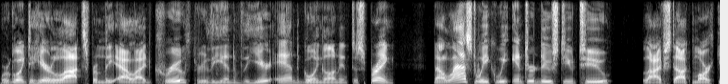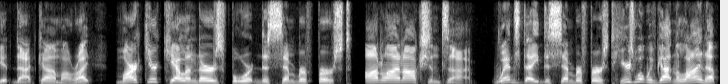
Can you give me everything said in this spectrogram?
We're going to hear lots from the Allied crew through the end of the year and going on into spring. Now, last week we introduced you to livestockmarket.com. All right. Mark your calendars for December 1st. Online auction time. Wednesday, December 1st. Here's what we've got in the lineup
